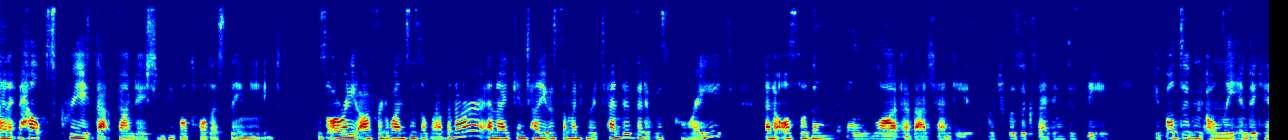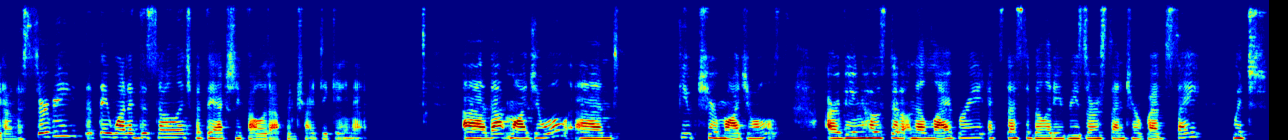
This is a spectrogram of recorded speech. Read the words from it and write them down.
and it helps create that foundation people told us they need. It was already offered once as a webinar, and I can tell you as someone who attended that it was great. And also there were a lot of attendees, which was exciting to see. People didn't only indicate on a survey that they wanted this knowledge, but they actually followed up and tried to gain it. Uh, that module and future modules are being hosted on the Library Accessibility Resource Center website, which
